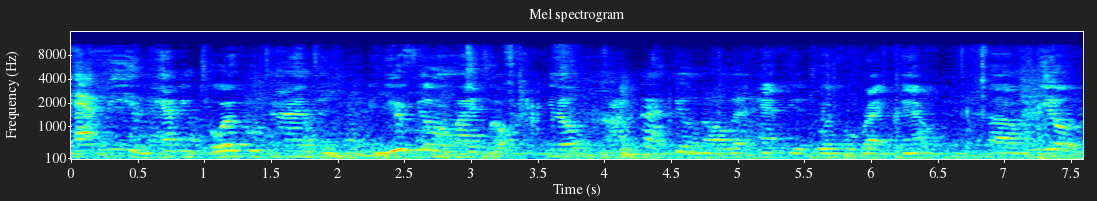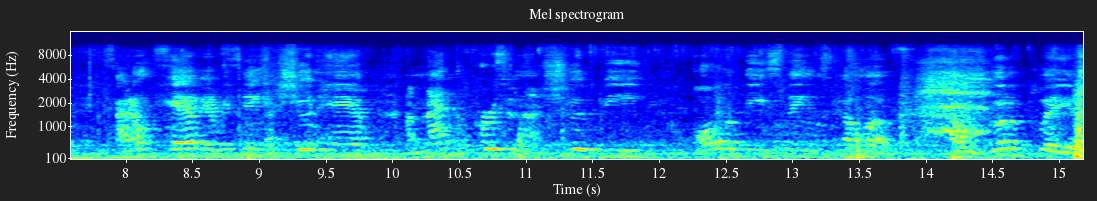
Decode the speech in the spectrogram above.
happy and having joyful times, and, and you're feeling like, well, you know, I'm not feeling all that happy or joyful right now. Um, you know, I don't have everything I should have. I'm not the person I should be. All of these things come up. I was going to play a, a, a,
